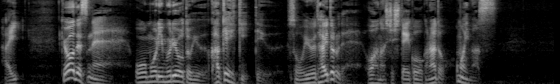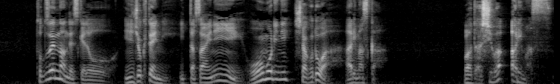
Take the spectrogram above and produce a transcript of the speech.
はい。今日はですね、大盛り無料という駆け引きっていう、そういうタイトルでお話ししていこうかなと思います。突然なんですけど、飲食店に行った際に大盛りにしたことはありますか？私はあります。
